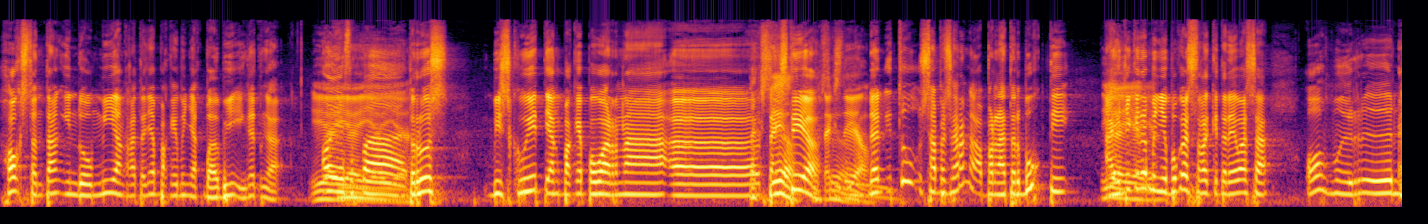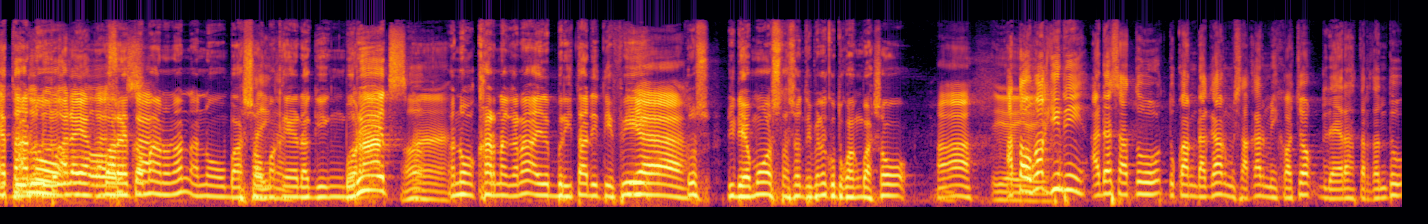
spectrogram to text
Hoax tentang Indomie yang katanya pakai minyak babi, ingat nggak? Iya, Oh, iya, iya, iya, sempat. iya. Terus biskuit yang pakai pewarna eh, Tekstil. tekstil. Tekstil. Dan itu sampai sekarang nggak pernah terbukti. Iya, Akhirnya iya, kita iya. menyimpulkan setelah kita dewasa, oh meren. Eta Dulu- anu ada yang bareta suka. mah anu non anu baso make daging borit. Oh. Anu karena karena ada berita di TV. Iya. Terus di demo stasiun TV ku tukang baso. Ah. Iya, Atau iya, enggak iya. gini, ada satu tukang dagang misalkan mie kocok di daerah tertentu,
